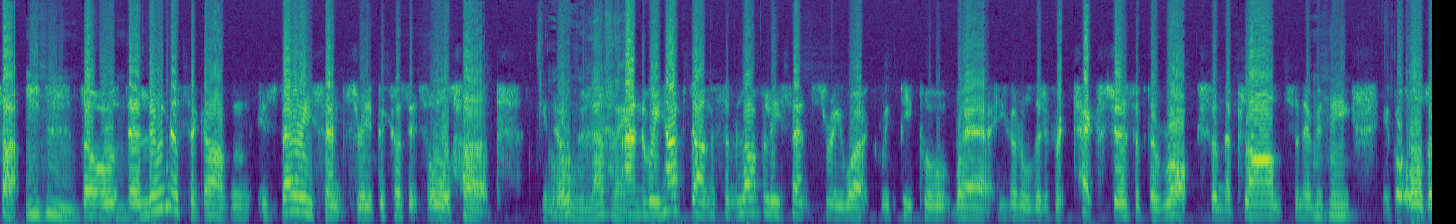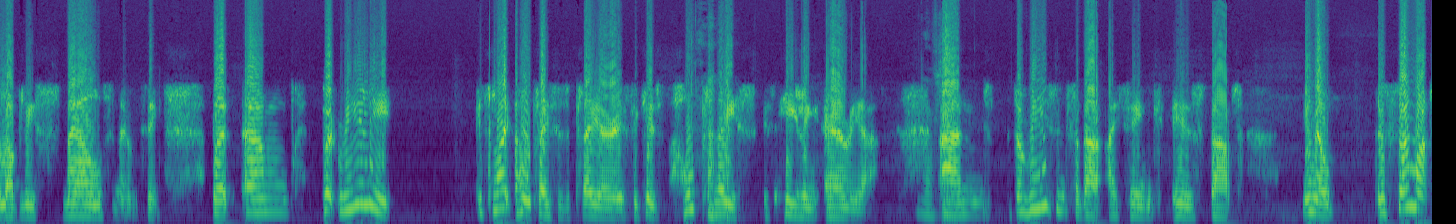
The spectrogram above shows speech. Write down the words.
such. Mm-hmm. So mm-hmm. the Lunasa garden is very sensory because it's all herbs. You know, oh, lovely. And we have done some lovely sensory work with people where you've got all the different textures of the rocks and the plants and everything. Mm-hmm. You've got all the lovely smells and everything. But um, but really, it's like the whole place is a play area for kids. The whole place is a healing area. Lovely. And the reason for that, I think, is that, you know, there's so much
